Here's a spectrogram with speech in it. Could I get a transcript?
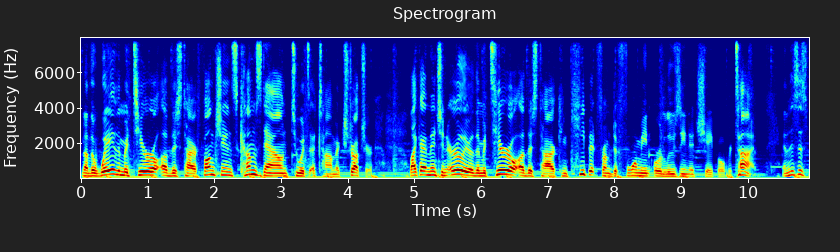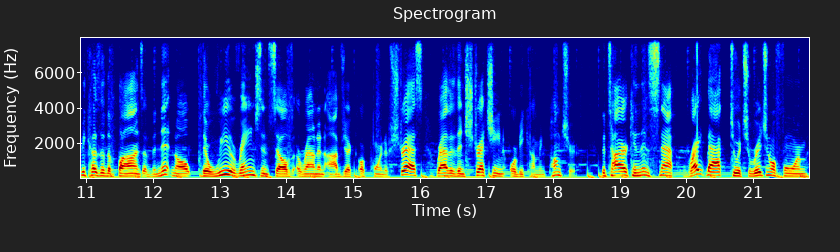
Now the way the material of this tire functions comes down to its atomic structure. Like I mentioned earlier, the material of this tire can keep it from deforming or losing its shape over time. And this is because of the bonds of the nitinol, they'll rearrange themselves around an object or point of stress rather than stretching or becoming punctured. The tire can then snap right back to its original form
